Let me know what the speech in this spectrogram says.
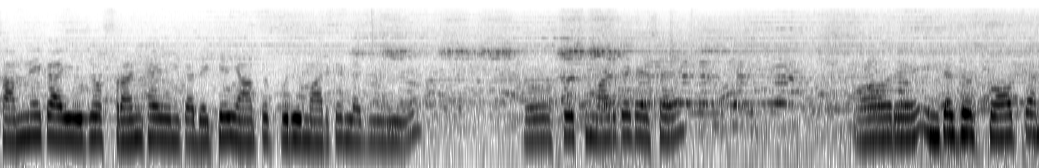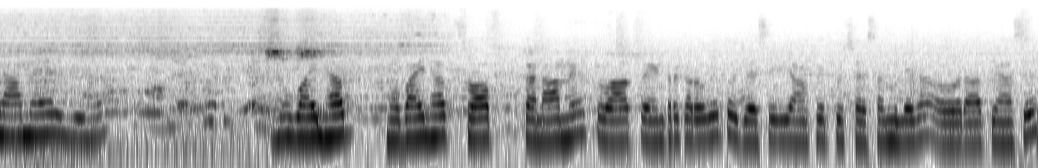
सामने का ये जो फ्रंट है, इनका देखिए, यहाँ पे पूरी मार्केट लगी हुई है। तो कुछ मार्केट ऐसा है। और इनका जो शॉप का नाम है, ये है mobile hub mobile hub shop का नाम है तो आप एंटर करोगे तो जैसे यहाँ पे कुछ ऐसा मिलेगा, और आप यहाँ से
